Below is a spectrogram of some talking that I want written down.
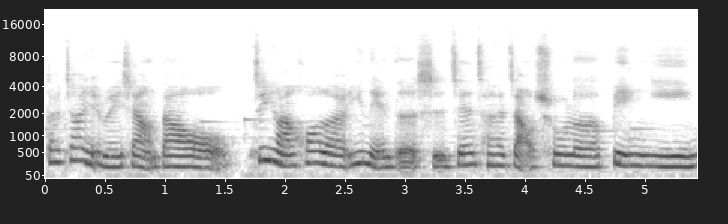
大家也没想到，竟然花了一年的时间才找出了病因，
